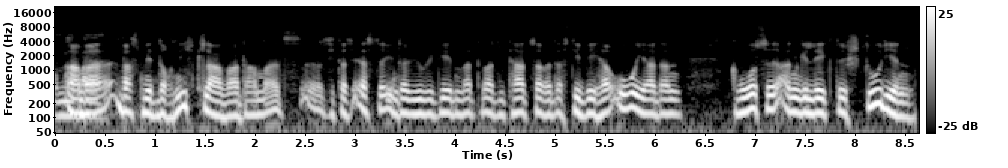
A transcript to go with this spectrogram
Um Aber was mir noch nicht klar war damals, als ich das erste Interview gegeben habe, war die Tatsache, dass die WHO ja dann große angelegte Studien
